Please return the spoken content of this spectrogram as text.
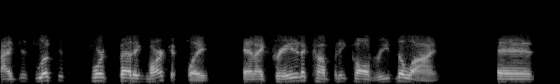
I just looked at the sports betting marketplace and I created a company called Read the Line. And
